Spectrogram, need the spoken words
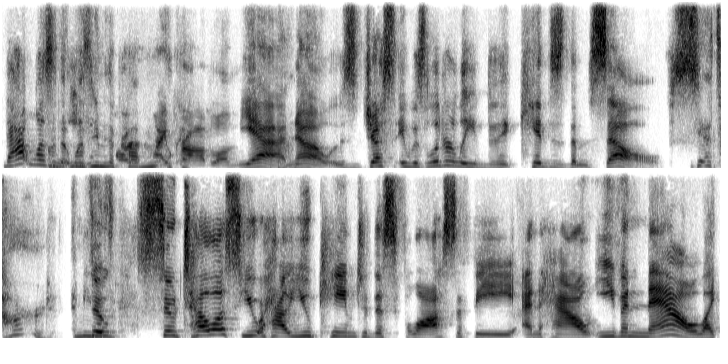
that wasn't, that wasn't even the problem? my Okay. problem yeah, Yeah. no it was just it was literally the kids themselves Yeah, it's hard. I mean, so so tell us you how you came to this philosophy and how even now like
